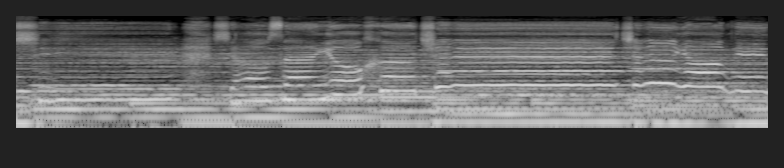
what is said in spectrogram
待晨曦。消散又何惧？只有你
